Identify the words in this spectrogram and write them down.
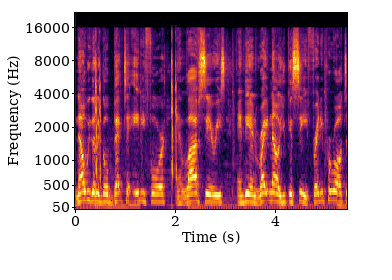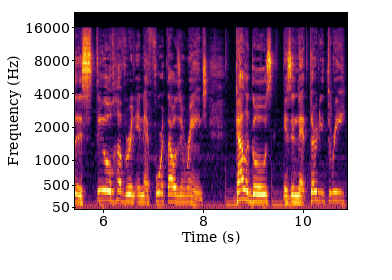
Now we're going to go back to 84 and live series. And then right now you can see Freddie Peralta is still hovering in that 4,000 range. Gallegos is in that 33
